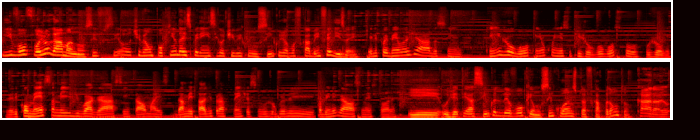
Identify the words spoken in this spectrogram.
E vou, vou jogar, mano. Se, se eu tiver um pouquinho da experiência que eu tive com o 5, já vou ficar bem feliz, velho. Ele foi bem elogiado, assim. Quem jogou, quem eu conheço que jogou, gostou o jogo, entendeu? Ele começa meio devagar, assim, tal, mas da metade pra frente, assim, o jogo, ele tá bem legal, assim, na história. E o GTA V ele levou o quê? Uns 5 anos pra ficar pronto? Cara, eu-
